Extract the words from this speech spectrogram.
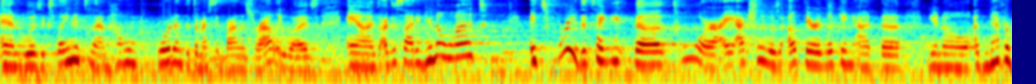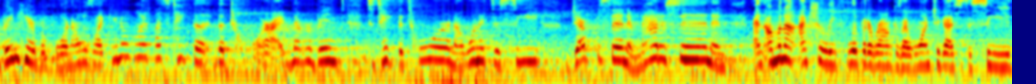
and was explaining to them how important the domestic violence rally was. And I decided, you know what? it's free to take the tour. I actually was up there looking at the, you know, I've never been here before, and I was like, you know what? Let's take the the tour. I've never been to take the tour, and I wanted to see Jefferson and Madison, and and I'm gonna actually flip it around because I want you guys to see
